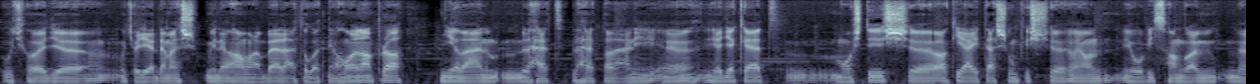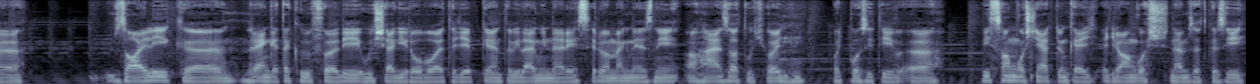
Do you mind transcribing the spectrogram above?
úgyhogy, úgyhogy érdemes minél hamarabb ellátogatni a holnapra. Nyilván lehet, lehet találni jegyeket most is, a kiállításunk is nagyon jó visszhanggal zajlik. Rengeteg külföldi újságíró volt egyébként a világ minden részéről megnézni a házat, úgyhogy uh-huh. hogy pozitív visszhangos nyertünk egy, egy rangos nemzetközi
